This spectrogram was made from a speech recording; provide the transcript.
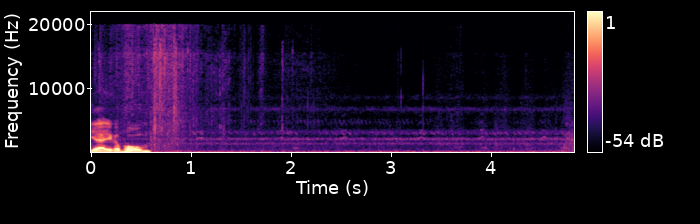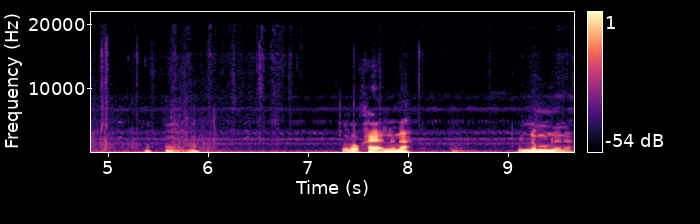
ใหญ่ๆครับผมตัวเท่าแขนเลยนะมันล้มเลยนะ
